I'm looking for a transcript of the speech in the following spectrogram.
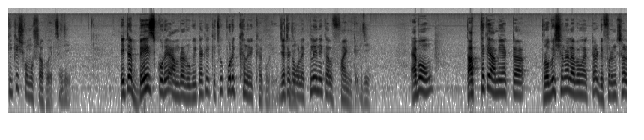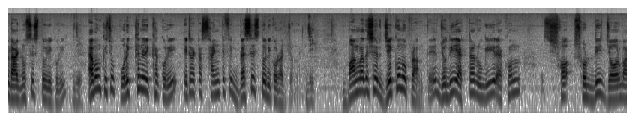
কি কি সমস্যা হয়েছে? জি। এটা বেস করে আমরা রুগীটাকে কিছু পরীক্ষা নিরীক্ষা করি যেটাকে বলে ক্লিনিক্যাল ফাইন্ডিং জি। এবং তার থেকে আমি একটা প্রভিশনাল এবং একটা ডিফারেন্সিয়াল ডায়াগনোসিস তৈরি করি জি। এবং কিছু পরীক্ষা নিরীক্ষা করি এটার একটা সায়েন্টিফিক বেসিস তৈরি করার জন্য। জি। বাংলাদেশের যে কোনো প্রান্তে যদি একটা রুগীর এখন সর্দি জ্বর বা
